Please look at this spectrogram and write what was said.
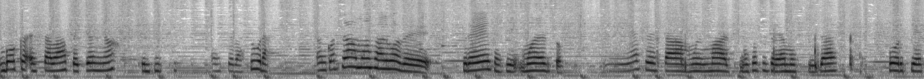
boca estaba pequeña, este, basura. Encontramos algo de tres así muertos. Y eso está muy mal. Nosotros debemos cuidar porque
